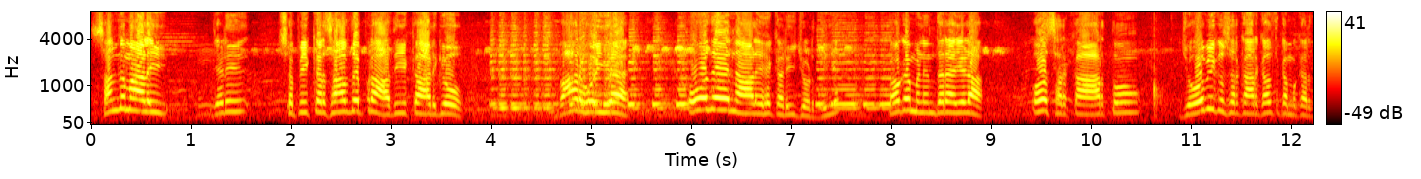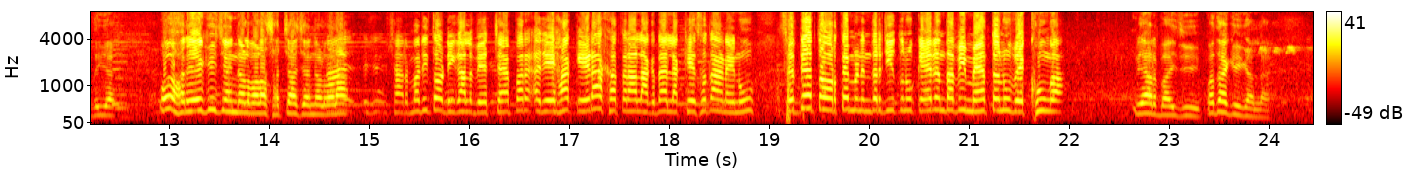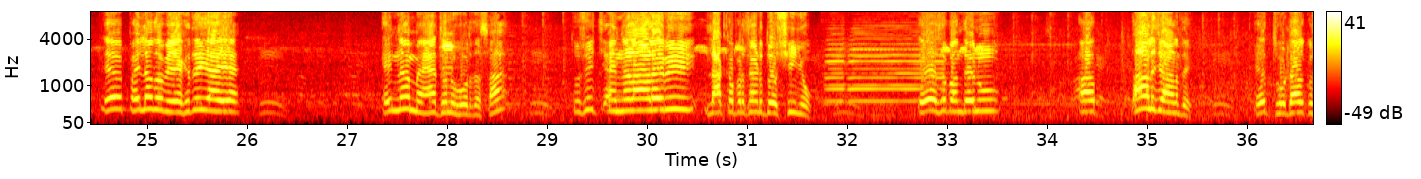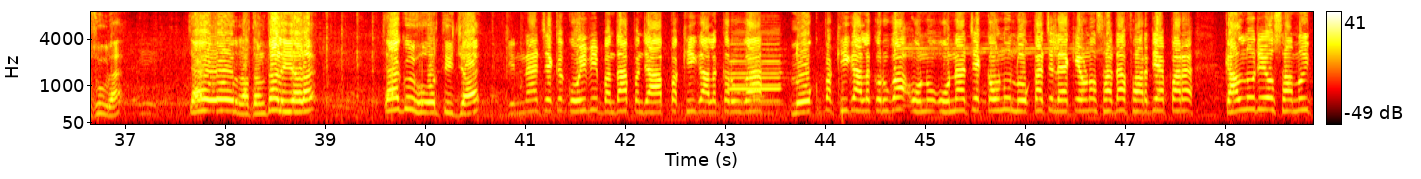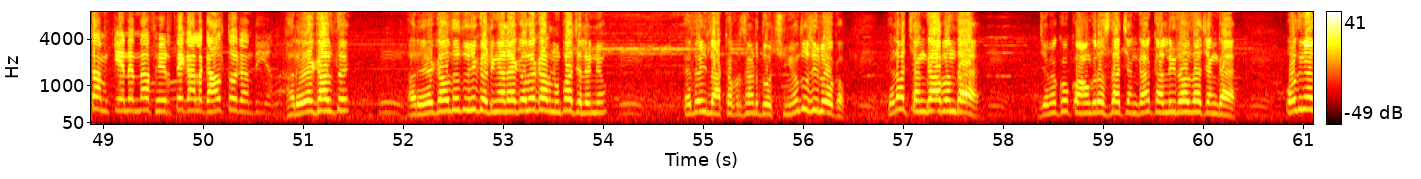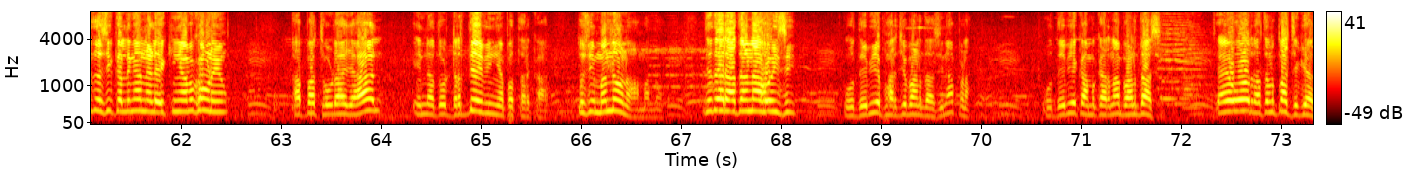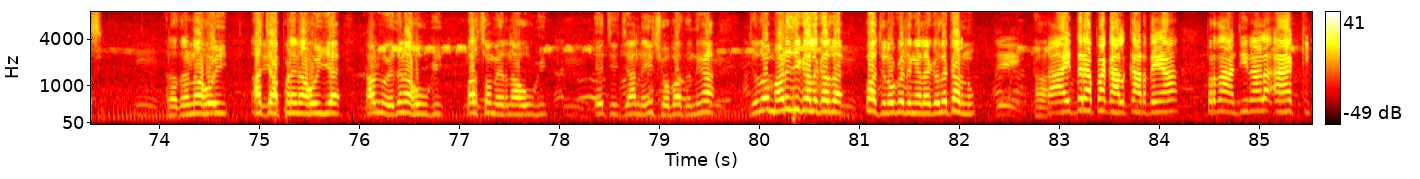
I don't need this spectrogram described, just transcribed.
ਸੰਧਮਾਲੀ ਜਿਹੜੀ ਸਪੀਕਰ ਸਾਹਿਬ ਦੇ ਭਰਾ ਦੀ ਕਾਰਡਿਓ ਬਾਹਰ ਹੋਈ ਹੈ ਉਹਦੇ ਨਾਲ ਇਹ ਕੜੀ ਜੁੜਦੀ ਹੈ ਕਿਉਂਕਿ ਮਨਿੰਦਰ ਹੈ ਜਿਹੜਾ, ਉਹ ਸਰਕਾਰ ਤੋਂ ਜੋ ਵੀ ਕੋਈ ਸਰਕਾਰ ਗਲਤ ਕੰਮ ਕਰਦੀ ਹੈ ਉਹ ਹਰੇਕ ਹੀ ਚੈਨਲ ਵਾਲਾ ਸੱਚਾ ਚੈਨਲ ਵਾਲਾ। ਸ਼ਰਮਾ ਜੀ ਤੁਹਾਡੀ ਗੱਲ ਵਿੱਚ ਹੈ ਪਰ ਅਜਿਹਾ ਕਿਹੜਾ ਖਤਰਾ ਲੱਗਦਾ ਲੱਖੇ ਸਿਧਾਣੇ ਨੂੰ? ਸਿੱਧੇ ਤੌਰ ਤੇ ਮਨਿੰਦਰਜੀਤ ਨੂੰ ਕਹਿ ਦਿੰਦਾ ਵੀ ਮੈਂ ਤੈਨੂੰ ਵੇਖੂੰਗਾ। ਯਾਰ ਬਾਈ ਜੀ ਪਤਾ ਕੀ ਗੱਲ ਹੈ ਇਹ ਪਹਿਲਾਂ ਤੋਂ ਵੇਖਦੇ ਹੀ ਆਏ ਆ। ਇੰਨਾ ਮੈਂ ਤੁਹਾਨੂੰ ਹੋਰ ਦੱਸਾਂ ਤੁਸੀਂ ਚੈਨਲ ਵਾਲੇ ਵੀ ਲੱਖ ਪਰਸੈਂਟ ਦੋਸ਼ੀ ਹੋ। ਇਸ ਬੰਦੇ ਨੂੰ ਆ ਤਾਂ ਲਿਜਾਣ ਦੇ। ਇਹ ਤੁਹਾਡਾ ਕਸੂਰ ਹੈ ਚਾਹੇ ਉਹ ਰਤਨ ਢਾਲੀ ਵਾਲਾ ਚਾਹੇ ਕੋਈ ਹੋਰ ਤੀਜਾ ਹੈ। ਜਿੰਨਾ ਚਿਕ ਕੋਈ ਵੀ ਬੰਦਾ ਪੰਜਾਬ ਪੱਖੀ ਗੱਲ ਕਰੂਗਾ, ਲੋਕ ਪੱਖੀ ਗੱਲ ਕਰੂਗਾ, ਉਹਨੂੰ ਉਹਨਾਂ ਚਿਕ ਉਹਨੂੰ ਲੋਕਾਂ 'ਚ ਲੈ ਕੇ ਆਉਣਾ ਸਾਡਾ ਫਰਜ਼ ਹੈ, ਪਰ ਕੱਲ ਨੂੰ ਜੇ ਉਹ ਸਾਨੂੰ ਹੀ ਧਮਕੀਆਂ ਦਿੰਦਾ, ਫਿਰ ਤੇ ਗੱਲ ਗਲਤ ਹੋ ਜਾਂਦੀ ਹੈ ਨਾ। ਹਰੇਕ ਗੱਲ ਤੇ ਹਰੇਕ ਗੱਲ ਤੇ ਤੁਸੀਂ ਗੱਡੀਆਂ ਲੈ ਕੇ ਉਹਦੇ ਘਰ ਨੂੰ ਭੱਜ ਲੈਂਦੇ ਹੋ। ਇਹਦੇ ਹੀ ਲੱਖ ਪਰਸੈਂਟ ਦੋਸ਼ੀ ਹੋ ਤੁਸੀਂ ਲੋਕ। ਜਿਹੜਾ ਚੰਗਾ ਬੰਦਾ ਹੈ, ਜਿਵੇਂ ਕੋਈ ਕਾਂਗਰਸ ਦਾ ਚੰਗਾ, ਅਕਾਲੀ ਦਲ ਦਾ ਚੰਗਾ ਹੈ, ਉਹਦੀਆਂ ਤੁਸੀਂ ਕੱਲੀਆਂ ਨਲੇਕੀਆਂ ਵਿਖਾਉਣੇ ਹੋ। ਆਪਾਂ ਥੋੜਾ ਜਿਹਾ ਇਹਨਾਂ ਤੋਂ ਡਰਦੇ ਵੀ ਆ ਪੱਤਰਕਾਰ। ਤੁਸੀਂ ਮੰਨੋ ਨਾ ਮੰਨੋ। ਜਦੋਂ ਰਤਨ ਨਾ ਹੋਈ ਸੀ, ਉਹਦੇ ਵੀ ਇਹ ਫਰਜ਼ ਬਣਦਾ ਸੀ ਨਾ ਆਪਣਾ। ਉਹਦੇ ਵੀ ਇਹ ਕੰਮ ਕਰਨਾ ਬਣਦਾ ਸੀ। ਚਾਹੇ ਉਹ ਰਤਨ ਭੱਜ ਗਿਆ ਸੀ। ਰਤਨ ਨਾ ਹੋਈ ਅੱਜ ਆਪਣੇ ਨਾਲ ਹੋਈ ਹੈ। ਕੱਲ ਨੂੰ ਇਹਦੇ ਨਾਲ ਹੋਊਗੀ ਪਰਸੋਂ ਮੇਰੇ ਨਾਲ ਹੋਊਗੀ। ਇਹ ਚੀਜ਼ਾਂ ਨਹੀਂ ਸ਼ੋਭਾ ਦਿੰਦੀਆਂ। ਜਦੋਂ ਮਾੜੀ ਜੀ ਗੱਲ ਕਰਦਾ ਭੱਜ ਲੋ ਗੱਡੀਆਂ ਲੈ ਕੇ ਉਹਦੇ ਘਰ ਨੂੰ। ਜੀ। ਤਾਂ ਇੱਧਰ ਆਪਾਂ ਗੱਲ ਕਰਦੇ ਹਾਂ। ਪ੍ਰਧਾਨ ਜੀ ਨਾਲ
